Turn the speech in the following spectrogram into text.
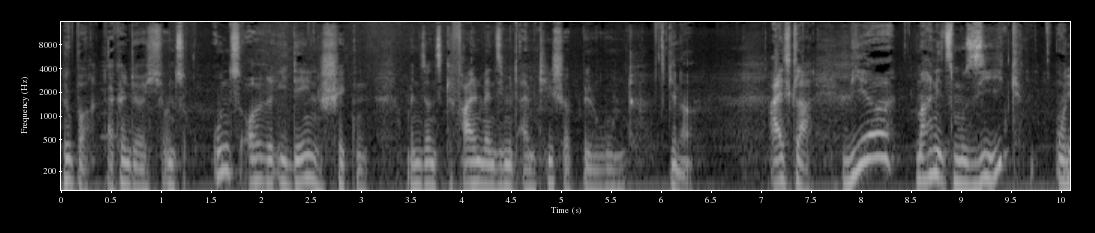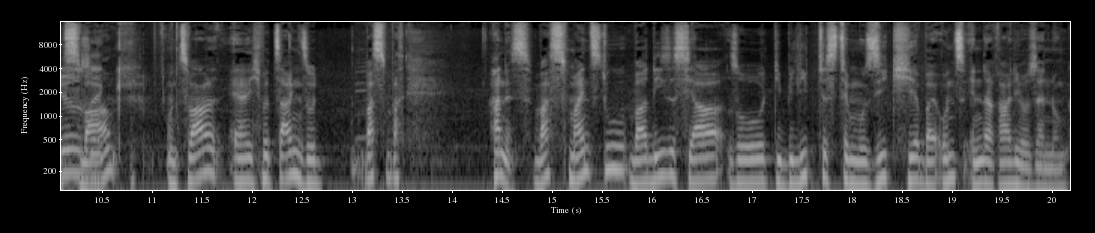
Super, da könnt ihr euch uns, uns eure Ideen schicken. Und wenn sie uns gefallen, werden sie mit einem T-Shirt belohnt. Genau. Alles klar. Wir machen jetzt Musik. Und Music. zwar, und zwar, äh, ich würde sagen, so, was, was, Hannes, was meinst du, war dieses Jahr so die beliebteste Musik hier bei uns in der Radiosendung?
